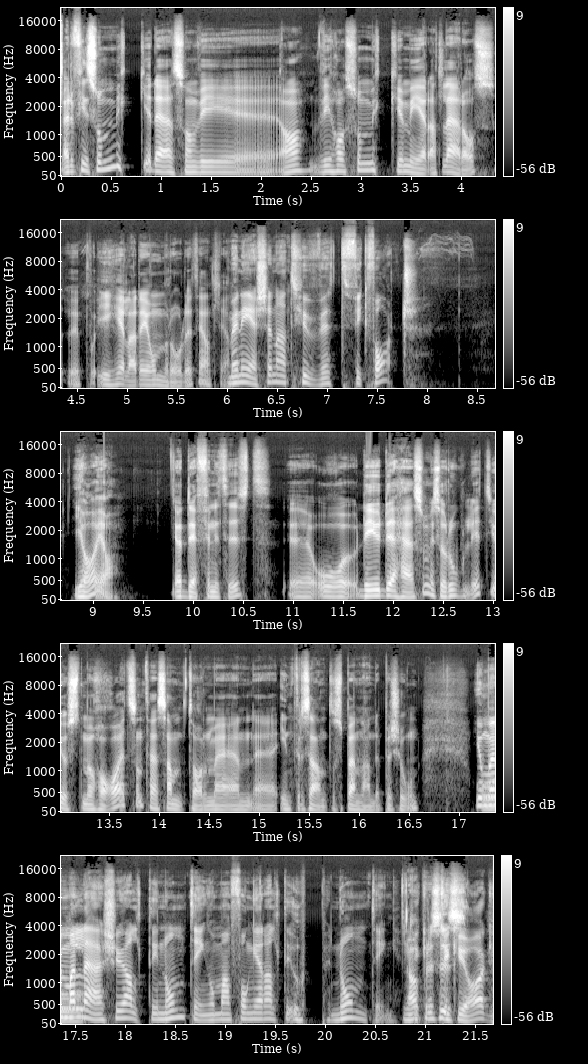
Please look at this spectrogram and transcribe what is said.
Ja, det finns så mycket där som vi, eh, ja, vi har så mycket mer att lära oss eh, i hela det området egentligen. Men erkänn att huvudet fick fart. Ja, ja. Ja, definitivt. Eh, Och det är ju det här som är så roligt just med att ha ett sånt här samtal med en eh, intressant och spännande person. Jo, men Och- man lär sig ju alltid någonting och man fångar alltid upp någonting. Ja, tyck- precis. Tycker jag.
